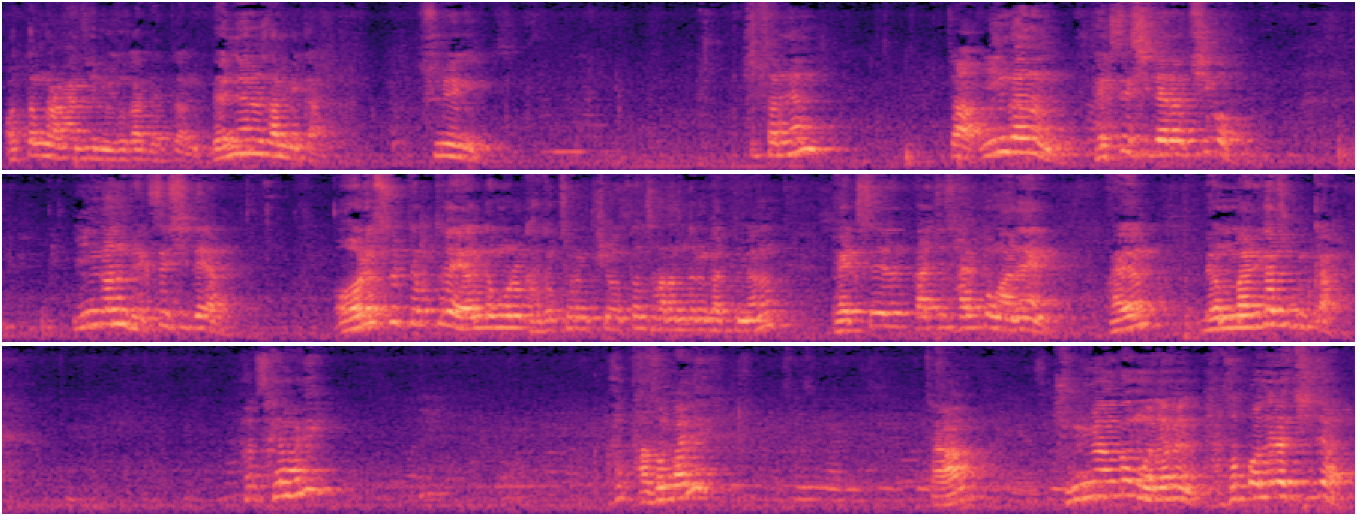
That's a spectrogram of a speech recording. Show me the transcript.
어떤 강아지 루드가 됐든 몇 년을 삽니까? 수명이 13년? 자, 인간은 100세 시대라고 치고 인간은 100세 시대야. 어렸을 때부터 애완동물을 가족처럼 키웠던 사람들 같으면 100세까지 살 동안에 과연 몇 마리가 죽을까? 한 세 마리? 한 다섯 마리? 자, 중요한 건 뭐냐면 다섯 번이나 치자.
